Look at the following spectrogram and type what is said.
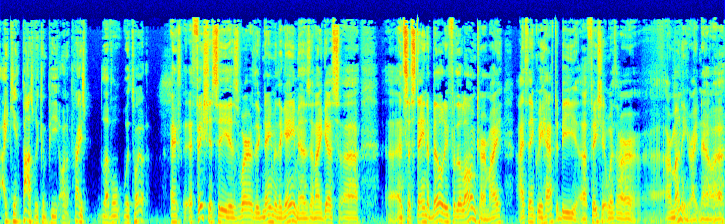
i can't possibly compete on a price level with toyota. Efficiency is where the name of the game is and i guess uh, uh, and sustainability for the long term. I I think we have to be efficient with our uh, our money right now. Uh,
